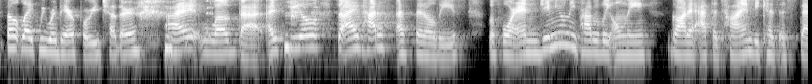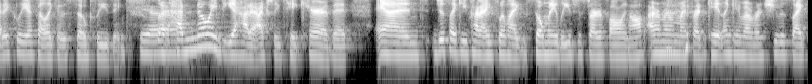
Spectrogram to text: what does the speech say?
felt like we were there for each other. I love that. I feel so. I've had a, a, fiddle leaf before and genuinely probably only got it at the time because aesthetically I felt like it was so pleasing. Yeah. But had no idea how to actually take care of it. And just like you kind of explained, like so many leaves just started falling off. I remember my friend Caitlin came over and she was like,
